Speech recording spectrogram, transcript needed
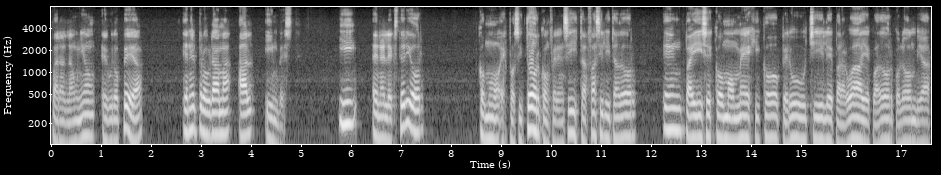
para la Unión Europea, en el programa Al-Invest. Y en el exterior, como expositor, conferencista, facilitador en países como México, Perú, Chile, Paraguay, Ecuador, Colombia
